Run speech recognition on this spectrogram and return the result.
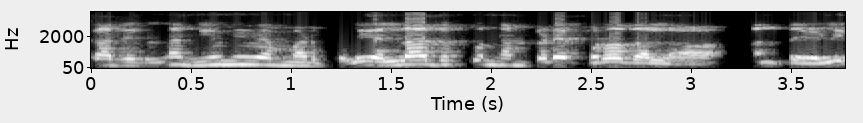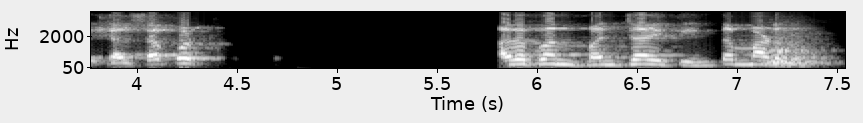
ಕಾರ್ಯಗಳನ್ನ ನೀವ್ ನೀವೇ ಮಾಡ್ಕೊಳ್ಳಿ. ಎಲ್ಲದಕ್ಕೂ ನಮ್ ಕಡೆ ಬರೋದಲ್ಲ ಅಂತ ಹೇಳಿ ಕೆಲಸ ಕೊಟ್ರು. ಅದಕ್ಕೊಂದು ಪಂಚಾಯಿತಿ ಅಂತ ಮಾಡಿದ್ರು.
